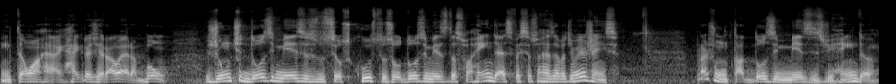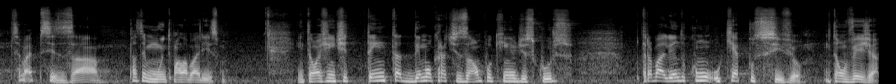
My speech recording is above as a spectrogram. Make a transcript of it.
Então, a regra geral era, bom, junte 12 meses dos seus custos ou 12 meses da sua renda, essa vai ser a sua reserva de emergência. Para juntar 12 meses de renda, você vai precisar fazer muito malabarismo. Então a gente tenta democratizar um pouquinho o discurso, trabalhando com o que é possível. Então veja,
